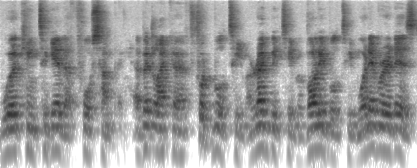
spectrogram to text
working together for something. A bit like a football team, a rugby team, a volleyball team, whatever it is.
